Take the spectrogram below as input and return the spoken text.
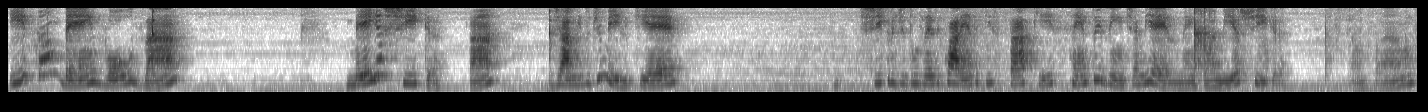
E também vou usar meia xícara, tá? De amido de milho, que é xícara de 240, que está aqui 120 ml, né? Então, é meia xícara. Então, vamos...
